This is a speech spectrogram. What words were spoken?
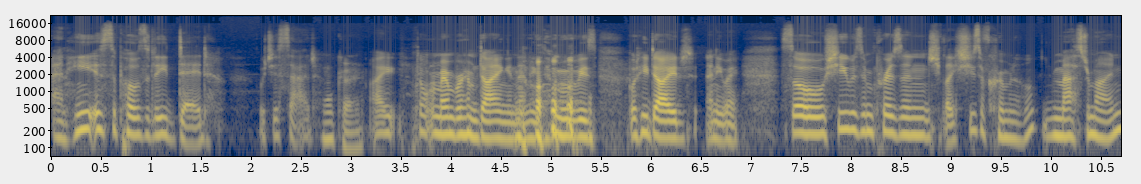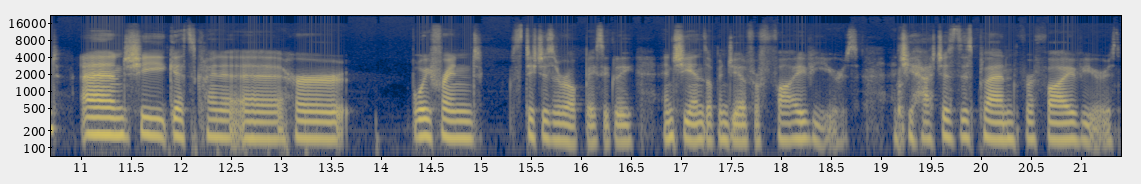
and he is supposedly dead, which is sad. Okay. I don't remember him dying in any of the movies, but he died anyway. So she was in prison. She, like she's a criminal mastermind, and she gets kind of uh, her boyfriend stitches her up basically, and she ends up in jail for five years. And she hatches this plan for five years,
